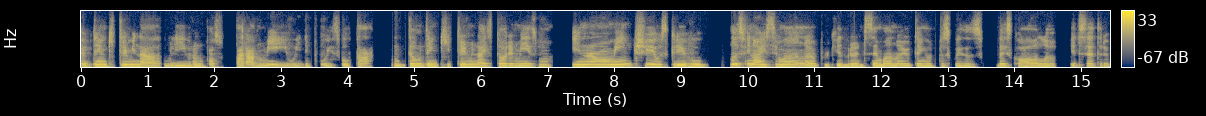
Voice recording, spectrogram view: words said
Eu tenho que terminar o livro, eu não posso parar no meio e depois voltar. Então eu tenho que terminar a história mesmo e normalmente eu escrevo nos finais de semana, porque durante a semana eu tenho outras coisas da escola, etc.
